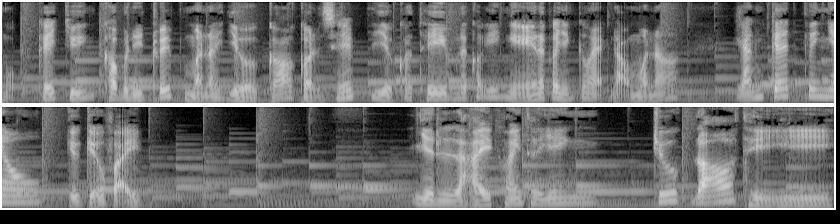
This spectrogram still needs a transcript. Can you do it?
một cái chuyến comedy trip mà nó vừa có concept nó vừa có theme nó có ý nghĩa nó có những cái hoạt động mà nó gắn kết với nhau kiểu kiểu vậy. Nhìn lại khoảng thời gian trước đó thì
